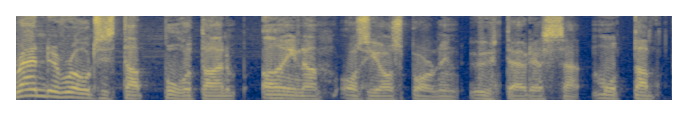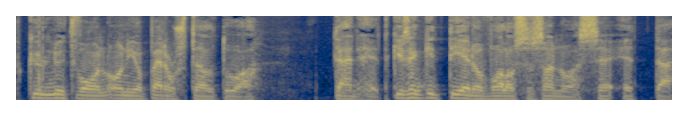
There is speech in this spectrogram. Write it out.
Randy Rhodesista puhutaan aina Ozzy Osbournein yhteydessä, mutta kyllä nyt vaan on jo perusteltua tämänhetkisenkin tiedon valossa sanoa se, että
